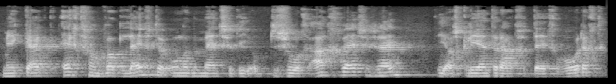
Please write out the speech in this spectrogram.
maar je kijkt echt van wat leeft er onder de mensen die op de zorg aangewezen zijn, die als cliëntenraad vertegenwoordigt.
